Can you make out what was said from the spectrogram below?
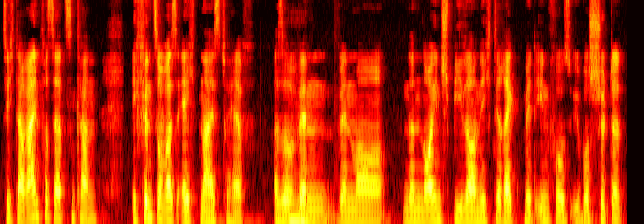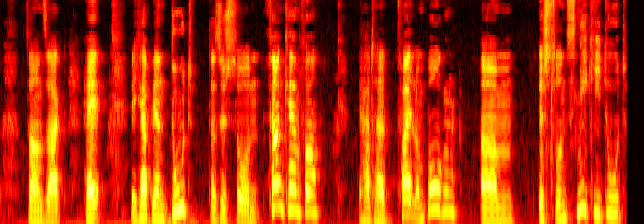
sich da reinversetzen kann. Ich finde sowas echt nice to have. Also mhm. wenn, wenn man einen neuen Spieler nicht direkt mit Infos überschüttet, sondern sagt, hey, ich habe hier einen Dude, das ist so ein Fernkämpfer, der hat halt Pfeil und Bogen, ähm, ist so ein Sneaky Dude,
